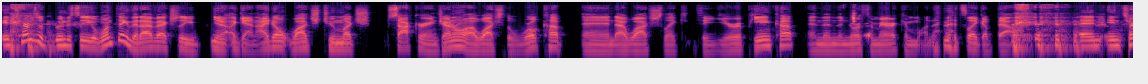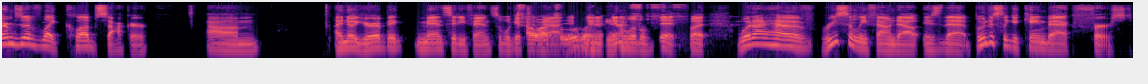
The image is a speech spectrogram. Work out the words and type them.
In terms of Bundesliga, one thing that I've actually, you know, again, I don't watch too much soccer in general. I watch the World Cup and I watch like the European Cup and then the North American one, and that's like a balance. and in terms of like club soccer, um, I know you're a big Man City fan, so we'll get to Oh, that in, absolutely, in, a, in a little bit. But what I have recently found out is that Bundesliga came back first,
